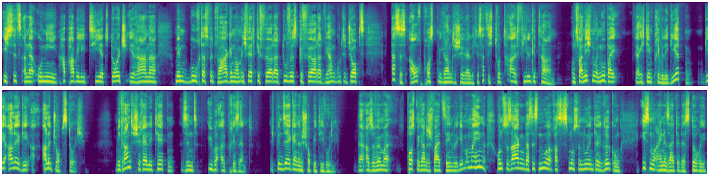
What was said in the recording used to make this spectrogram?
Ich sitze an der Uni, hab habilitiert, Deutsch-Iraner, mit dem Buch, das wird wahrgenommen, ich werde gefördert, du wirst gefördert, wir haben gute Jobs. Das ist auch postmigrantische Realität. Es hat sich total viel getan. Und zwar nicht nur, nur bei, sage ich, den Privilegierten. Geh alle, geh alle Jobs durch. Migrantische Realitäten sind überall präsent. Ich bin sehr gerne in Shopee Tivoli. Ja, also wenn man postmigrantische Schweiz sehen will, gehen wir mal hin. Und zu sagen, das ist nur Rassismus und nur Unterdrückung, ist nur eine Seite der Story.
